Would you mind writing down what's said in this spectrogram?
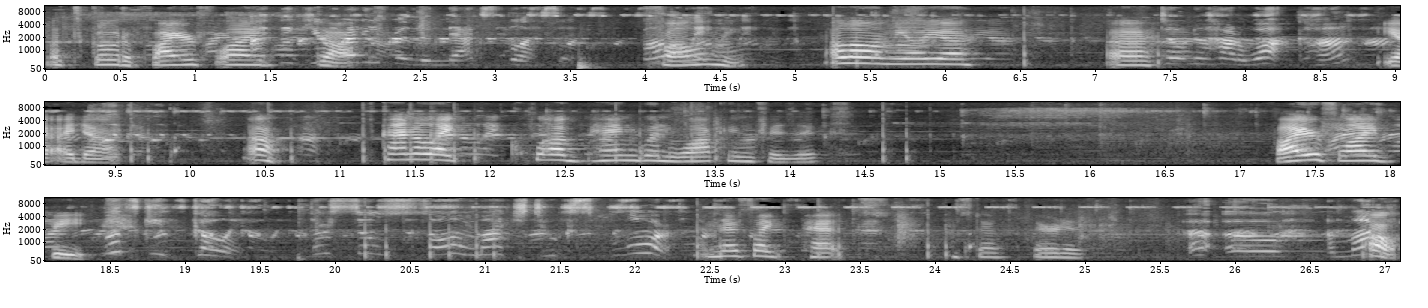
Let's go to Firefly I think you're Dock. ready for the next lesson. Follow me. Hello, Amelia. Uh, Don't know how to walk, huh? yeah, I don't. Oh, it's kind of like Club Penguin walking physics. Firefly Beach. Let's keep going. There's still so much to explore. And there's like pets and stuff. There it is. A monkey Oh,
